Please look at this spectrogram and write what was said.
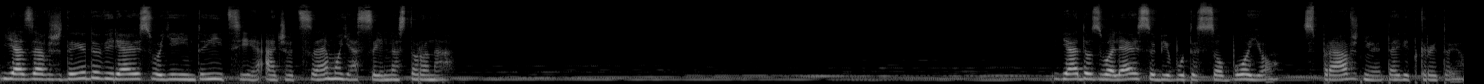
Я завжди довіряю своїй інтуїції, адже це моя сильна сторона. Я дозволяю собі бути собою, справжньою та відкритою.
